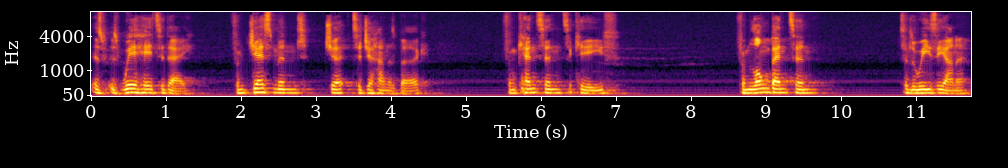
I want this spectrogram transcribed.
as, as we're here today, from Jesmond to Johannesburg, from Kenton to Kiev, from Longbenton to Louisiana,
